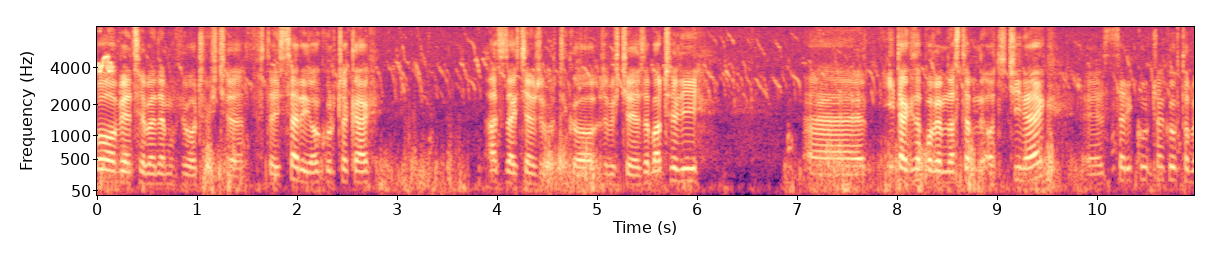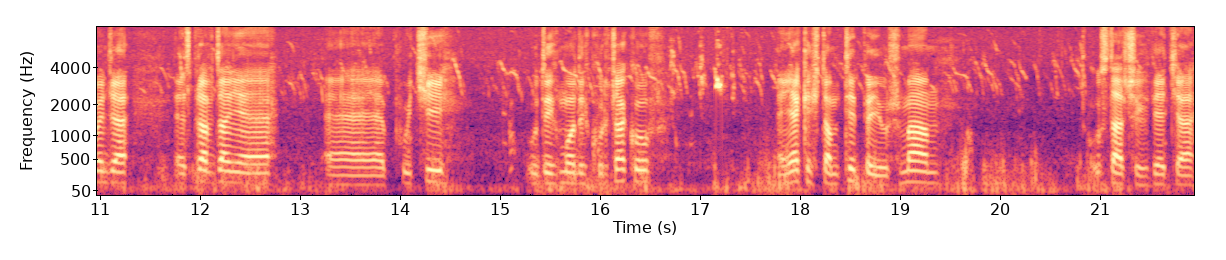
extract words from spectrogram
Bo więcej będę mówił oczywiście w tej serii o kurczakach. A tutaj chciałem, żeby tylko, żebyście zobaczyli. E, I tak zapowiem następny odcinek e, z serii kurczaków to będzie e, sprawdzanie płci u tych młodych kurczaków. Jakieś tam typy już mam. U starszych wiecie.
